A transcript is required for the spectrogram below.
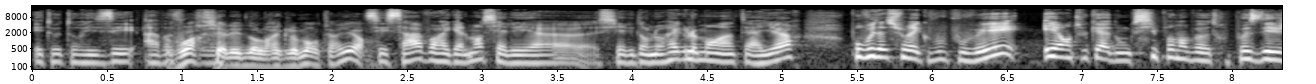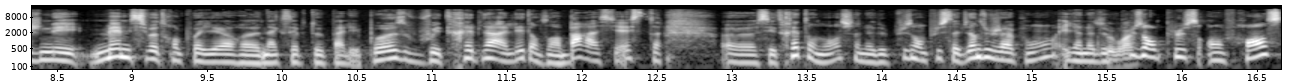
est autorisée à votre. Voir si elle est dans le règlement intérieur. C'est ça, voir également si elle est, si elle est dans le règlement intérieur pour vous assurer que vous pouvez. Et en tout cas, donc, si pendant votre pause déjeuner, même si votre employeur n'accepte pas les pauses, vous pouvez très bien aller dans un bar à sieste. c'est très tendance, il y en a de plus en plus, ça vient du Japon, et il y en a de plus en plus en France.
